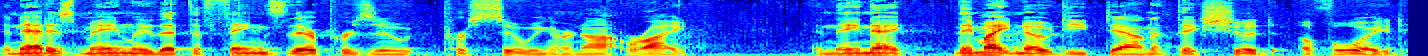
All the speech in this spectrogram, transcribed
And that is mainly that the things they're pursuing are not right. And they, they might know deep down that they should avoid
